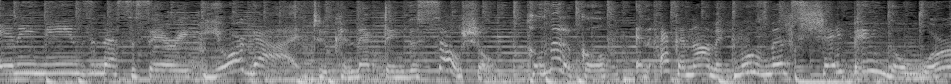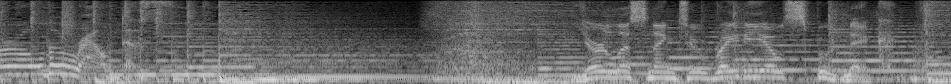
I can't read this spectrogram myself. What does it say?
any means necessary, your guide to connecting the social, political, and economic movements shaping the world around us. You're listening to Radio Sputnik.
